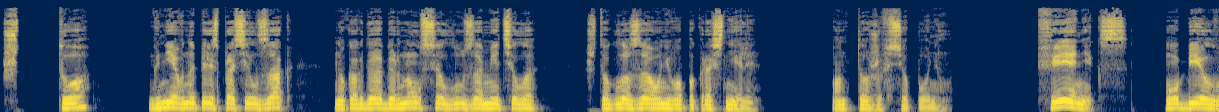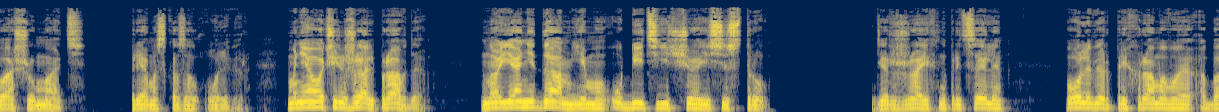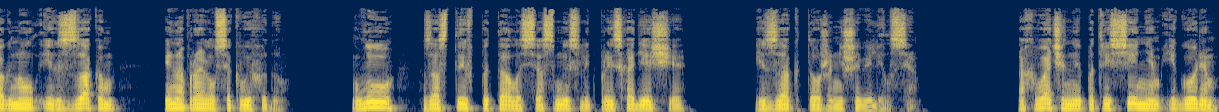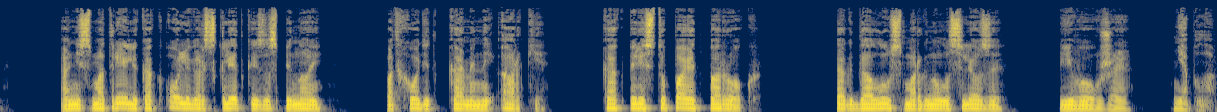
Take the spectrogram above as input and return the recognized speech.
«Что?» — гневно переспросил Зак, но когда обернулся, Лу заметила, что глаза у него покраснели. Он тоже все понял. «Феникс убил вашу мать», — прямо сказал Оливер. «Мне очень жаль, правда, но я не дам ему убить еще и сестру». Держа их на прицеле, Оливер, прихрамывая, обогнул их с Заком и направился к выходу. Лу, застыв, пыталась осмыслить происходящее, и Зак тоже не шевелился. Охваченные потрясением и горем, они смотрели, как Оливер с клеткой за спиной подходит к каменной арке, как переступает порог. Когда Лу сморгнула слезы, его уже не было.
